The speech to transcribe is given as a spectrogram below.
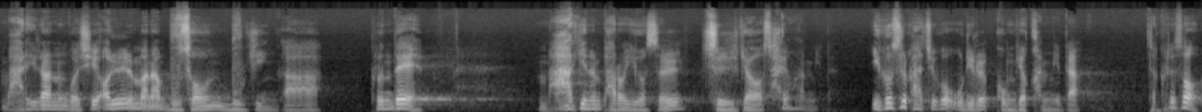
말이라는 것이 얼마나 무서운 무기인가. 그런데 마귀는 바로 이것을 즐겨 사용합니다. 이것을 가지고 우리를 공격합니다. 자, 그래서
